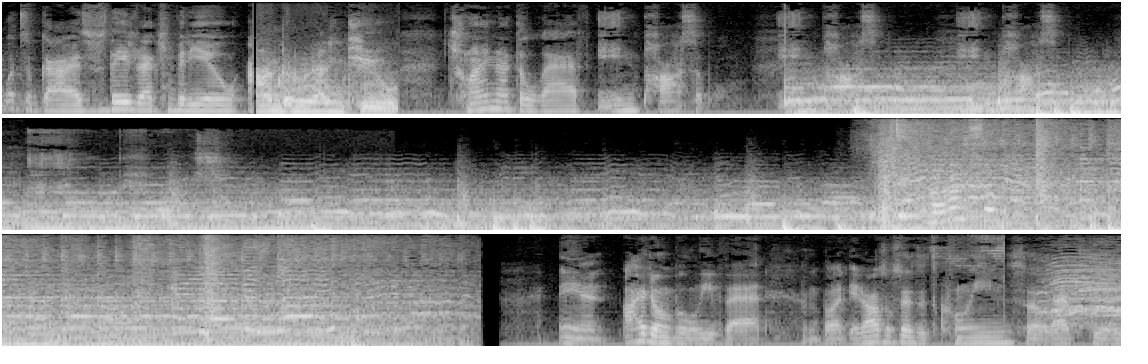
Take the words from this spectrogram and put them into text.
What's up guys, for today's reaction video, I'm gonna react to Try Not to Laugh Impossible. Impossible. Impossible. And I don't believe that, but it also says it's clean, so that's good.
